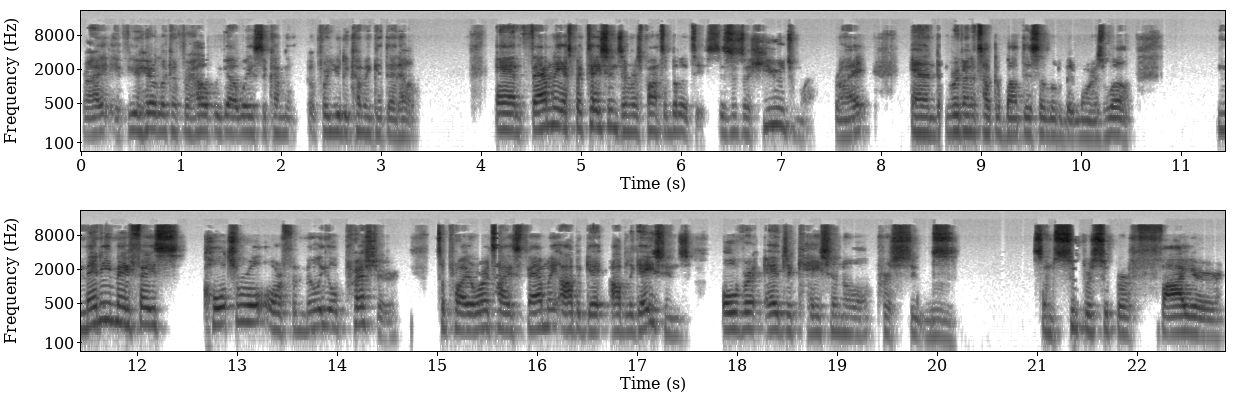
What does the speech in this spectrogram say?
right? If you're here looking for help, we got ways to come for you to come and get that help. And family expectations and responsibilities. This is a huge one, right? And we're going to talk about this a little bit more as well. Many may face cultural or familial pressure to prioritize family obliga- obligations over educational pursuits. Mm. Some super, super fire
